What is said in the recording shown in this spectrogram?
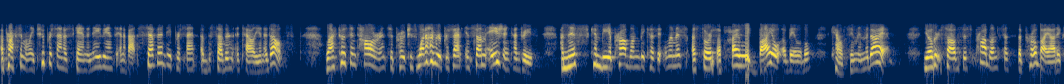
approximately 2% of Scandinavians, and about 70% of the Southern Italian adults. Lactose intolerance approaches 100% in some Asian countries. And this can be a problem because it limits a source of highly bioavailable calcium in the diet. Yogurt solves this problem since the probiotics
